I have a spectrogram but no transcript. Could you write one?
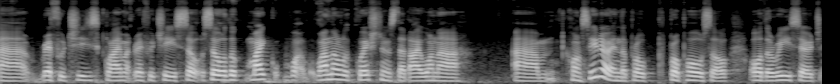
uh, refugees, climate refugees. So, so the, my, one of the questions that I want to um, consider in the pro proposal or the research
